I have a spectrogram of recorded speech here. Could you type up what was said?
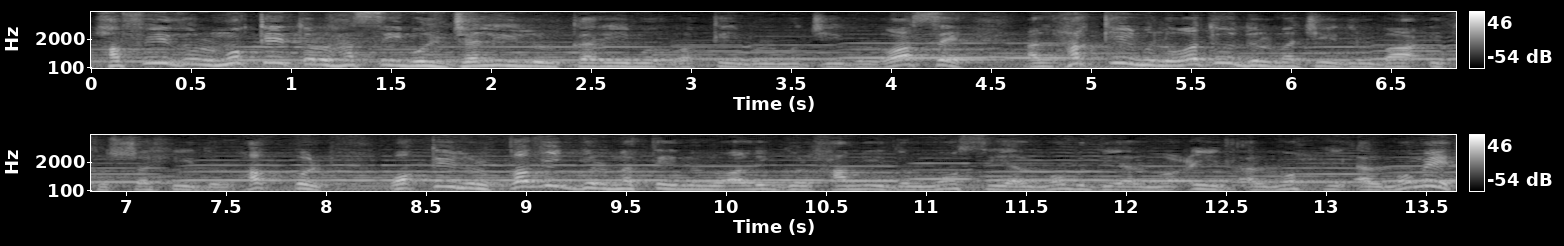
الحفيظ المقيت الحسيب الجليل الكريم الرقيب المجيب الواسع الحكيم الودود المجيد الباعث الشهيد الحق الوقيل القوي المتين الولي الحميد الموصي المبدي المعيد المحيي المميت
